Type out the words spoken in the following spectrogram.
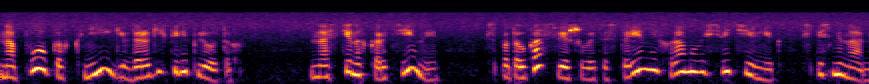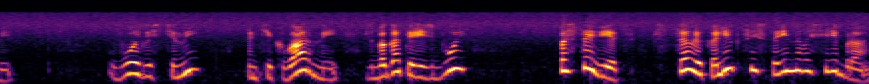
На полках книги в дорогих переплетах. На стенах картины, с потолка свешивается старинный храмовый светильник с письменами. Возле стены антикварный с богатой резьбой поставец с целой коллекцией старинного серебра:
